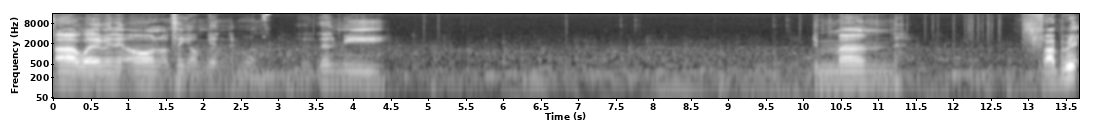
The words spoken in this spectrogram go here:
Ah, wait a minute. Oh, I think I'm getting it wrong. Let me. Demand fabric.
